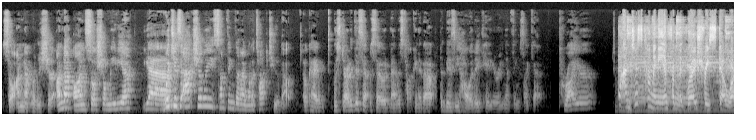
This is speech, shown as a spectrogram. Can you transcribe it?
so I'm not really sure. I'm not on social media, Yeah. which is actually something that I want to talk to you about. okay. We started this episode and I was talking about the busy holiday catering and things like that. Prior I'm just coming in from the grocery store,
